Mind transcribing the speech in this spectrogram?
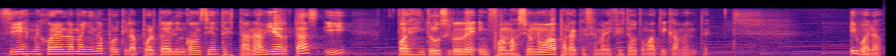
Sí es mejor en la mañana porque las puertas del inconsciente están abiertas y puedes introducirle información nueva para que se manifieste automáticamente. Y bueno,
